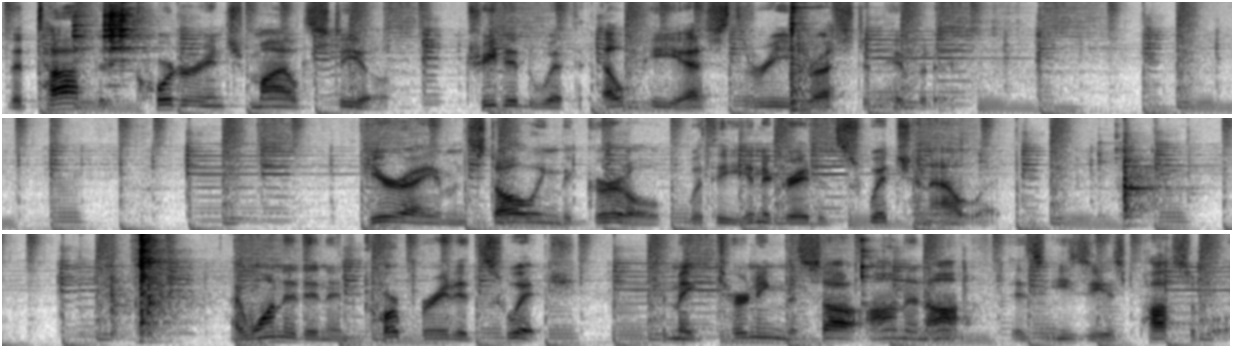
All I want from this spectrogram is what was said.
The top is quarter inch mild steel, treated with LPS3 rust inhibitor. Here I am installing the girdle with the integrated switch and outlet. I wanted an incorporated switch to make turning the saw on and off as easy as possible.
